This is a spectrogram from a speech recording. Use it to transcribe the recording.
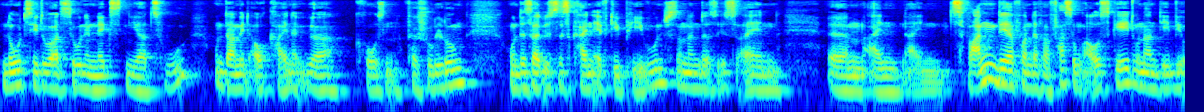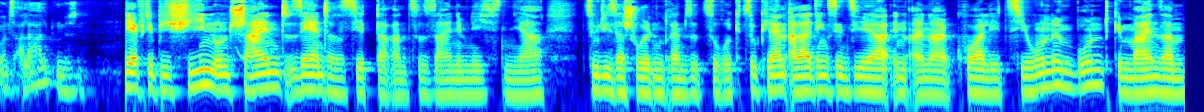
Notsituation im nächsten Jahr zu und damit auch keine übergroßen Verschuldung. Und deshalb ist es kein FDP-Wunsch, sondern das ist ein ähm, ein, ein Zwang, der von der Verfassung ausgeht und an dem wir uns alle halten müssen. Die FDP schien und scheint sehr interessiert daran zu sein, im nächsten Jahr zu dieser Schuldenbremse zurückzukehren. Allerdings sind sie ja in einer Koalition im Bund, gemeinsam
